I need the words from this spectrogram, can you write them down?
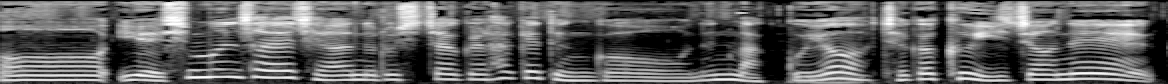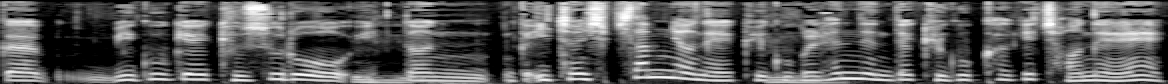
어, 예, 신문사의 제안으로 시작을 하게 된 거는 맞고요. 음. 제가 그 이전에, 그니까 미국의 교수로 음. 있던, 그니까 2013년에 귀국을 음. 했는데 귀국하기 전에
